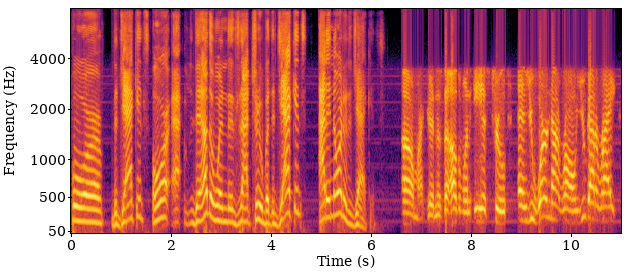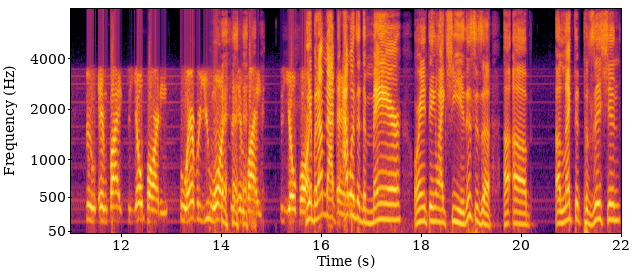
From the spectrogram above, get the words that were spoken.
For the jackets, or uh, the other one is not true, but the jackets, I didn't order the jackets. Oh my goodness, the other one is true, and you were not wrong. You got a right to invite to your party whoever you want to invite to your party. Yeah, but I'm not. I wasn't the mayor or anything like she is. This is a, a, a elected position.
